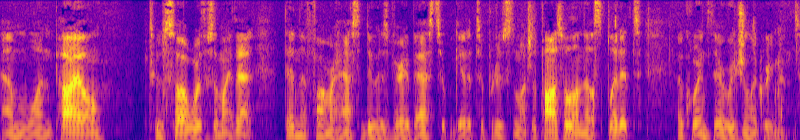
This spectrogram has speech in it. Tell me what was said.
um, one pile, two saw worth or something like that, then the farmer has to do his very best to get it to produce as much as possible, and they'll split it according to their original agreement.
